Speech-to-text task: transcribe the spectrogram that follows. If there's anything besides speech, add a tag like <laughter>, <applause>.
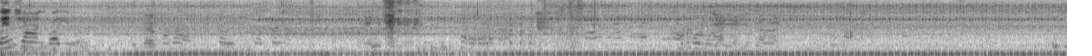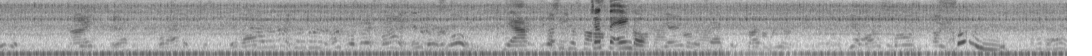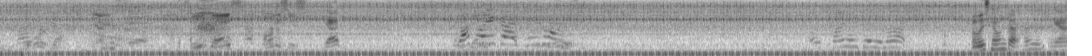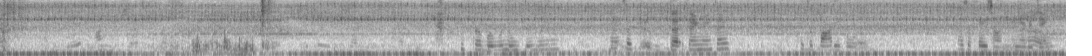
winch on while you come up. So that's fine. Yeah. Just the angle. See, up. At least no hurt. Yeah. <laughs> The balloons in there. That's like uh, that thing right there. It's a body bodyboard. Has a face on it and everything.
